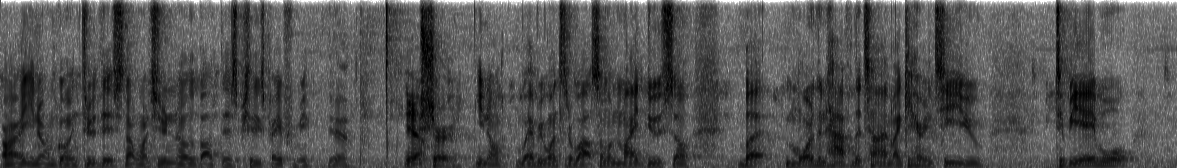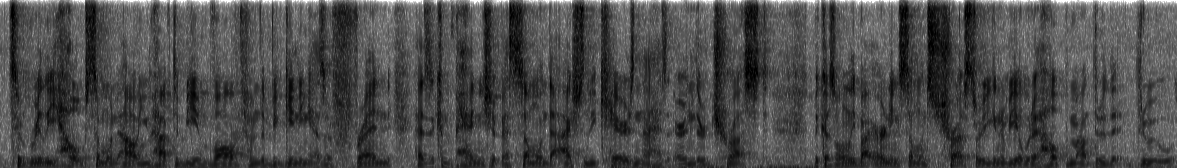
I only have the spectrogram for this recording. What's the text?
all right you know i'm going through this and i want you to know about this. Please pray for me. Yeah. Yeah. Sure, you know, every once in a while someone might do so, but more than half of the time, I guarantee you, to be able to really help someone out, you have to be involved from the beginning as a friend, as a companionship, as someone that actually cares and that has earned their trust. Because only by earning someone's trust are you going to be able to help them out through the through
